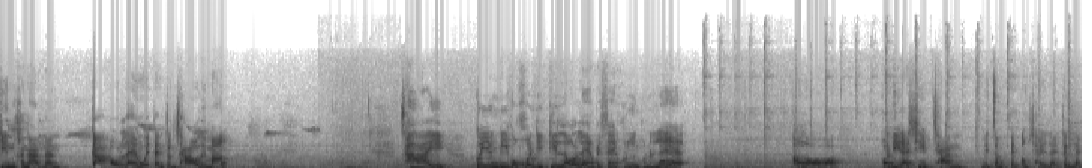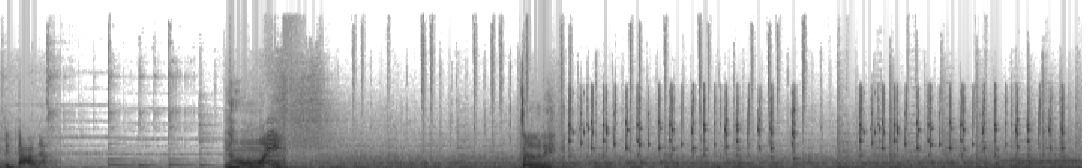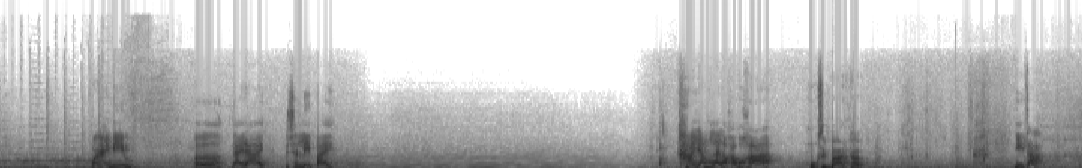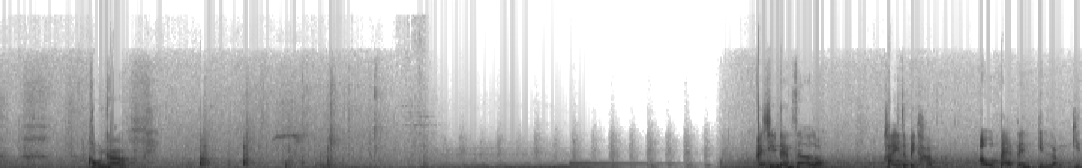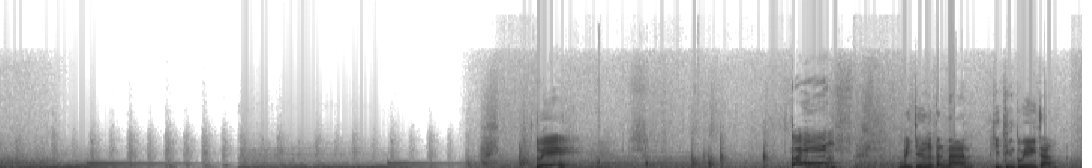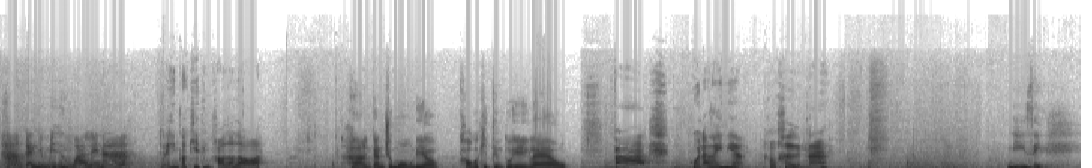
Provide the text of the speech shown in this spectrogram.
กินขนาดนั้นกะเอาแรงไว้เต้นจนเช้าเลยมั้ง ใช่ ก็ยังดีกว่าคนที่กินแล้วเอาแรงไปแซะคนอื่นคนนั่นแหละ เอาเหรอ พอดีอาชีพฉันไม่จำเป็นต้องใช้แรงเต้นแรงเต้นกานะ หน่อย เจอเลย ว่าไงบีม เออเออได้ได้เดี๋ยวฉันรีบไป ค่ายำเท่าไหร่เหรอคะพ่อค้า 60 บาทครับ นี่จ้ะ ขอบคุณครับ อาชีพแดนเซอร์เหรอ ใครจะไปทำ เอาแต่เต้นกินลำกิน ตัวเองตัวเองไม่เจอกันตั้งนานคิดถึงตัวเองจัง ห่างกันยังไม่ถึงวันเลยนะ ตัวเองก็คิดถึงเขาแล้วเหรอ ห่างกันชั่วโมงเดียว เขาก็คิดถึงตัวเองแล้ว ป้า พูดอะไรเนี่ย เขาเขินนะ นี่สิ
